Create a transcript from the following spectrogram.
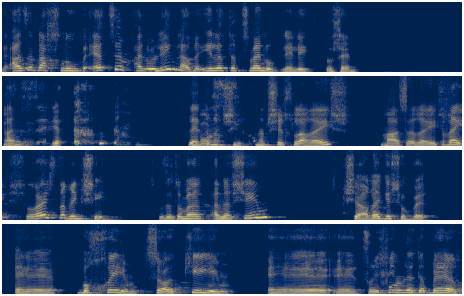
ואז אנחנו בעצם עלולים להרעיל את עצמנו בלי להתכוון. אז בואו נמשיך, נמשיך לרייש. מה זה רייש? רייש, רייש זה רגשי. זאת אומרת, אנשים שהרגש עובד. אה, בוכים, צועקים, צריכים לדבר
